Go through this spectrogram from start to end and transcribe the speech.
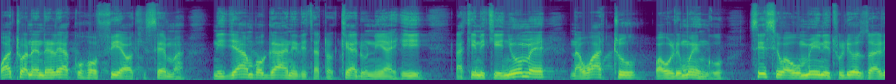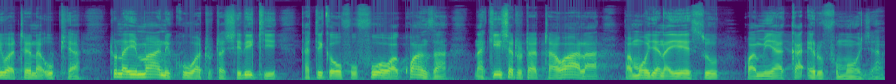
watu wanaendelea kuhofia wakisema ni jambo gani litatokea dunia hii? Lakini kinyume na watu wa ulimwengu sisi waumini tuliozaliwa tena upya tuna imani kuwa tutashiriki katika ufufuo wa kwanza na kisha tutatawala pamoja na yesu kwa miaka elfu moja.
